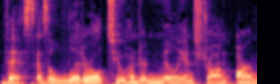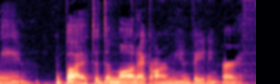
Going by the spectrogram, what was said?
this as a literal 200 million strong army, but a demonic army invading Earth.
